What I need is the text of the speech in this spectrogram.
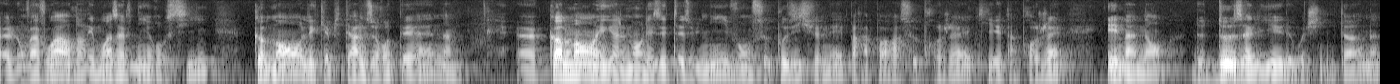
euh, l'on va voir dans les mois à venir aussi comment les capitales européennes, comment également les États-Unis vont se positionner par rapport à ce projet qui est un projet émanant de deux alliés de Washington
